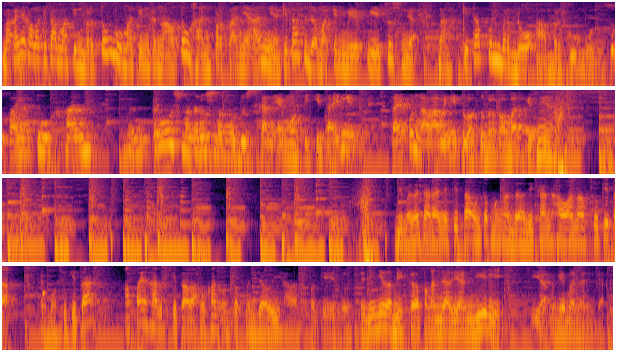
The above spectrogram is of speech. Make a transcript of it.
Makanya kalau kita makin bertumbuh, makin kenal Tuhan, pertanyaannya kita sudah makin mirip Yesus nggak? Nah, kita pun berdoa, bergumul supaya Tuhan terus menerus menguduskan emosi kita. Ini saya pun ngalamin itu waktu bertobat gitu ya. Gimana caranya kita untuk mengendalikan hawa nafsu kita, emosi kita, apa yang harus kita lakukan untuk menjauhi hal seperti itu. Jadi ini lebih ke pengendalian diri. Iya. Bagaimana nih kak?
